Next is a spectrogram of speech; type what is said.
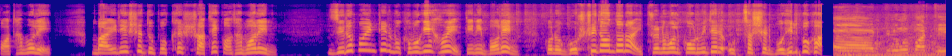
কথা বলে বাইরে এসে দুপক্ষের সাথে কথা বলেন। জিরো পয়েন্টের মুখোমুখি হয়ে তিনি বলেন কোনো গোষ্ঠীদ্বন্দ্ব নয় তৃণমূল কর্মীদের উচ্ছ্বাসের বহির্মুখ আহ, তৃণমূল প্রার্থী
